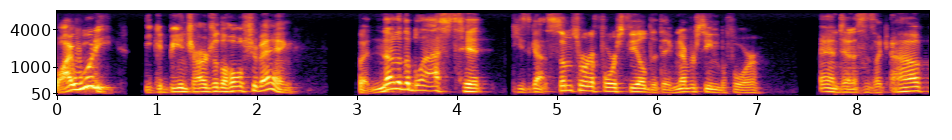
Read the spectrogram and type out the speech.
Why would he? He could be in charge of the whole shebang. But none of the blasts hit. He's got some sort of force field that they've never seen before. And Dennison's like, oh,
